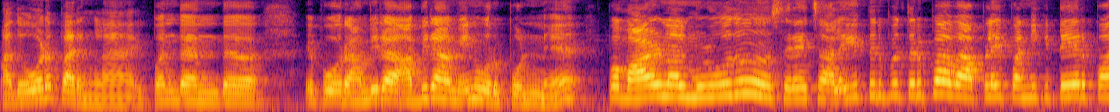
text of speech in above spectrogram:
அதோட பாருங்களேன். இப்போ இந்த இந்த இப்போ ஒரு அபிரா அபிராமின்னு ஒரு பொண்ணு இப்போ வாழ்நாள் முழுவதும் சிறைச்சாலையை திருப்ப திருப்ப அவள் அப்ளை பண்ணிக்கிட்டே இருப்பா.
